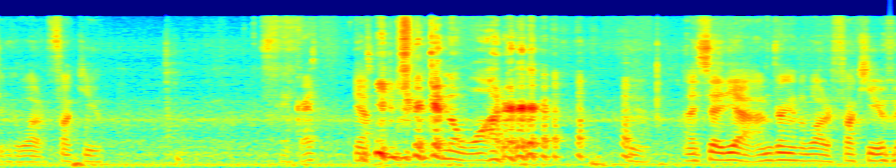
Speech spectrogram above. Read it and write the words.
Drink the water. Fuck you. Hey, Chris. Yeah. You're drinking the water. I said, yeah, I'm drinking the water. Fuck you.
